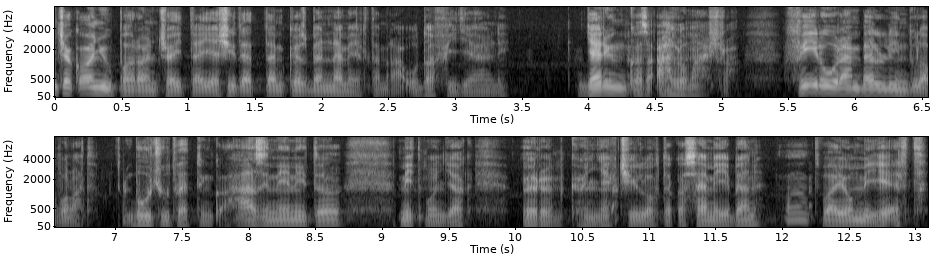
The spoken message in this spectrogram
csak anyu parancsait teljesítettem, közben nem értem rá odafigyelni. Gyerünk az állomásra. Fél órán belül indul a vonat. Búcsút vettünk a házi nénitől. Mit mondjak, örömkönnyek csillogtak a szemében. Hát vajon miért?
